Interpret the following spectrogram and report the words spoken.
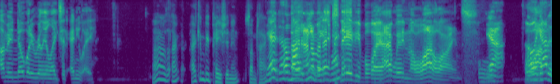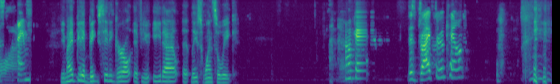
I mean, nobody really likes it anyway. I, was- I, I can be patient in sometimes. Yeah, it doesn't bother me. I'm an ex-Navy boy. I wait in a lot of lines. Yeah. A All I got is lines. time. You might be a big city girl if you eat out at least once a week. Okay. Does drive-through count?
